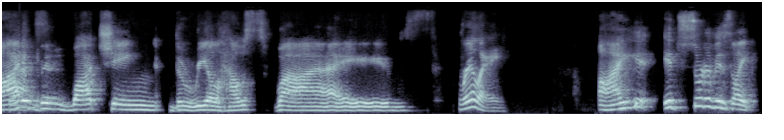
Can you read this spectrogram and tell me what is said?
I've been watching The Real Housewives. Really? I it sort of is like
